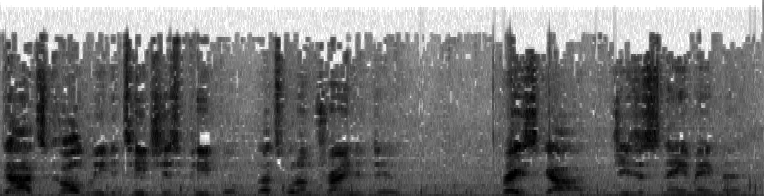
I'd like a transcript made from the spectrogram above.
God's called me to teach His people. That's what I'm trying to do. Praise God. In Jesus' name, amen.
